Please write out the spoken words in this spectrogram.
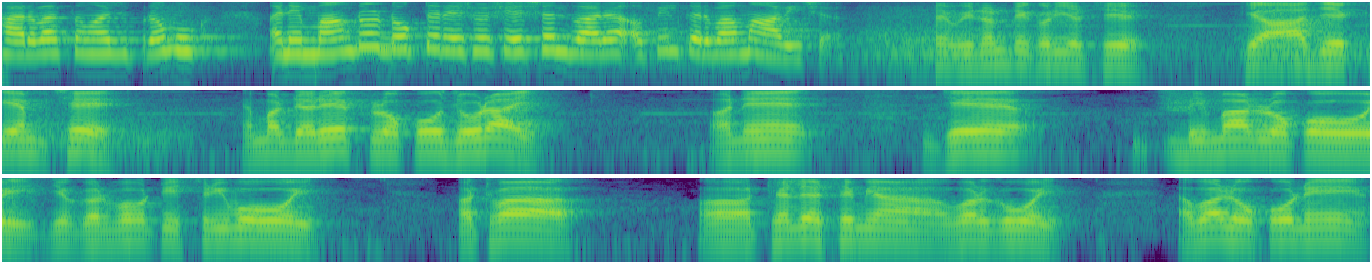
ખારવા સમાજ પ્રમુખ અને માંગરોળ ડોક્ટર એસોસિએશન દ્વારા અપીલ કરવામાં આવી છે. વિનંતી કરીએ છીએ કે આ જે કેમ્પ છે એમાં દરેક લોકો જોડાય અને જે બીમાર લોકો હોય, જે ગર્ભવતી સ્ત્રીઓ હોય અથવા થેલેસેમિયા વર્ગ હોય, આવા લોકોને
